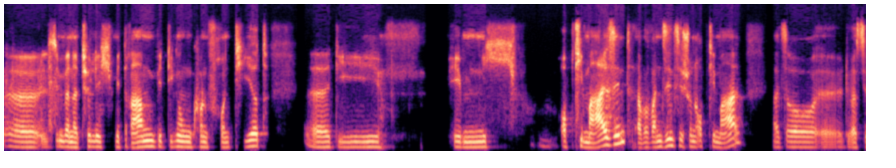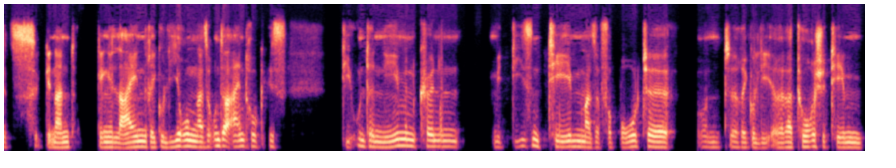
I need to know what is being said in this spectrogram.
äh, sind wir natürlich mit Rahmenbedingungen konfrontiert, äh, die eben nicht optimal sind. Aber wann sind sie schon optimal? Also äh, du hast jetzt genannt Gängeleien, Regulierungen. Also unser Eindruck ist, die Unternehmen können mit diesen Themen, also Verbote, und äh, regulatorische Themen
